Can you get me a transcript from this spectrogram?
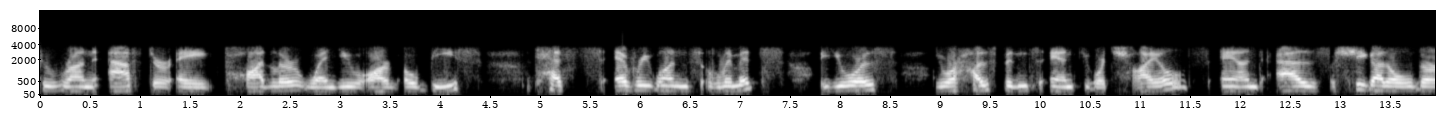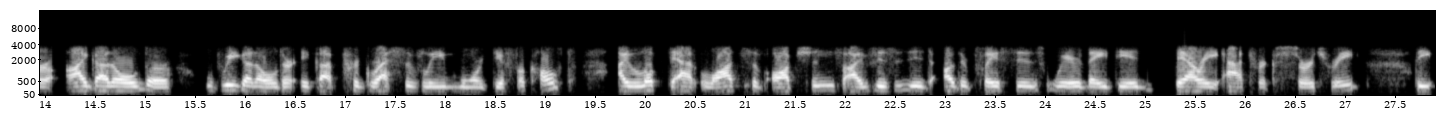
to run after a toddler when you are obese tests everyone's limits, yours, your husband's, and your child's. And as she got older, I got older, we got older, it got progressively more difficult. I looked at lots of options. I visited other places where they did bariatric surgery. The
